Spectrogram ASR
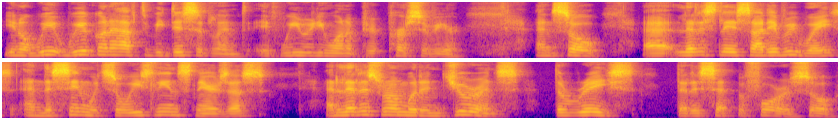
you know we, we're going to have to be disciplined if we really want to persevere and so uh, let us lay aside every weight and the sin which so easily ensnares us and let us run with endurance the race that is set before us. So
